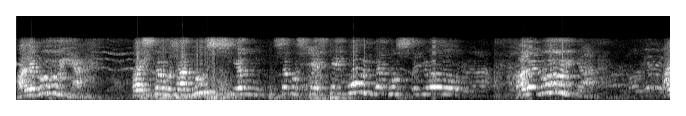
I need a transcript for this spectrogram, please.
aleluia! Nós estamos anunciando, somos testemunha do Senhor. Aleluia! A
